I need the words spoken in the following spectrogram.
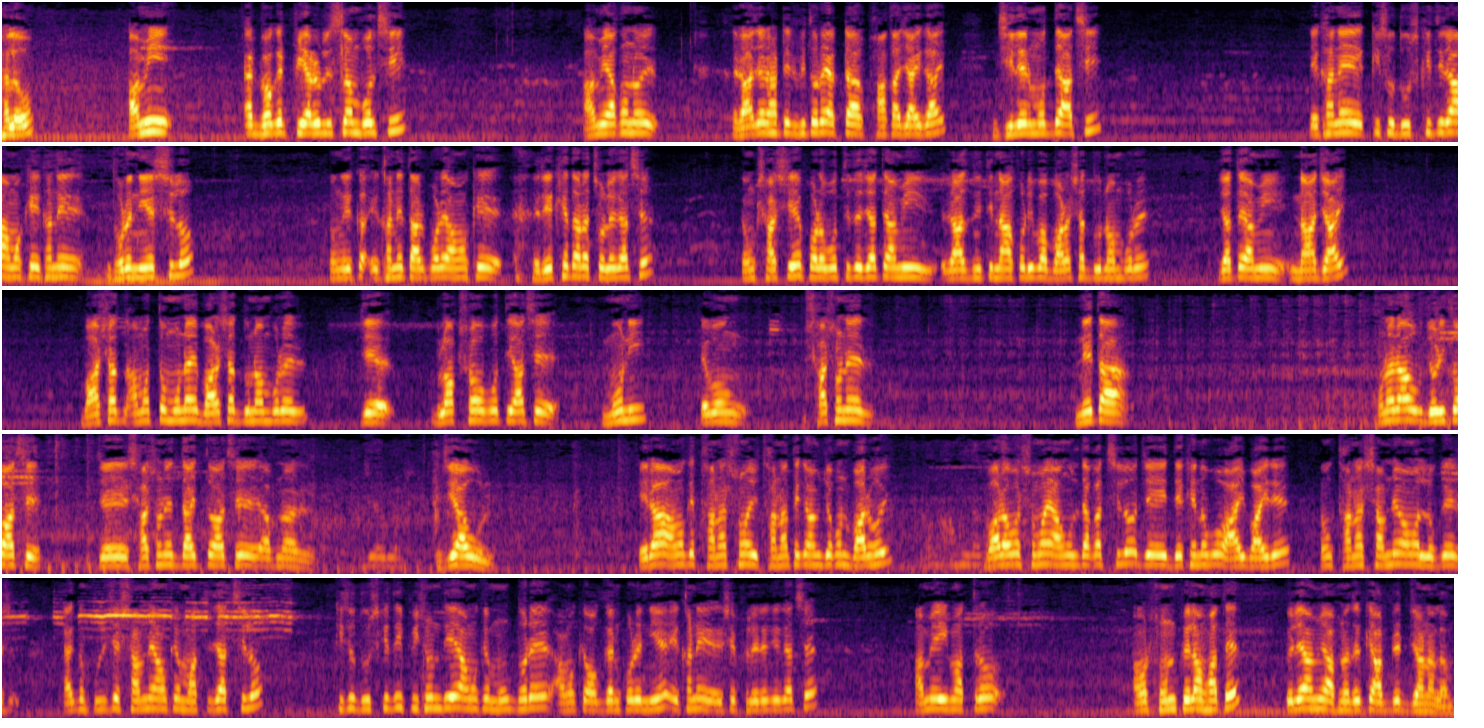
Hello, আমি advocate Piarul ইসলাম বলছি। আমি এখন ওই রাজারহাটের ভিতরে একটা ফাঁকা জায়গায়, ঝিলের মধ্যে আছি। এখানে কিছু দুষ্কৃতীরা আমাকে এখানে ধরে নিয়ে এসেছিল এবং এখানে তারপরে আমাকে রেখে তারা চলে গেছে এবং শাসিয়ে পরবর্তীতে যাতে আমি রাজনীতি না করি বা বারাসাত দু নম্বরে যাতে আমি না যাই। বারাসাত, আমার তো মনে হয় বারাসাত দু নম্বরের যে ব্লক সভাপতি আছে মণি এবং শাসনের নেতা, ওনারাও জড়িত আছে, যে শাসনের দায়িত্ব আছে আপনার জিয়াউল। এরা আমাকে থানার সময়, থানা থেকে আমি যখন বার হই, বার হওয়ার সময় আঙুল দেখাচ্ছিল যে দেখে নেব আই বাইরে। এবং থানার সামনেও আমার লোকের একদম পুলিশের সামনে আমাকে মারতে যাচ্ছিল। কিছু দুষ্কৃতী পিছন দিয়ে আমাকে মুখ ধরে আমাকে অজ্ঞান করে নিয়ে এখানে এসে ফেলে রেখে গেছে। আমি এই মাত্র আমার ফোন পেলাম হাতে, পেলে আমি আপনাদেরকে আপডেট জানালাম।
